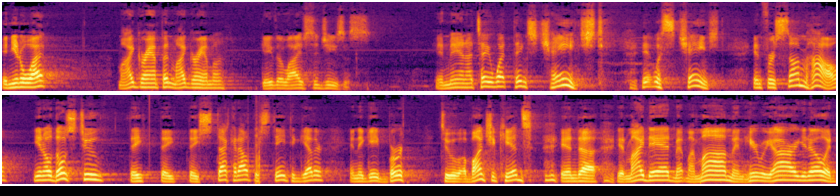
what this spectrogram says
And you know what? My grandpa and my grandma gave their lives to Jesus. And man, I tell you what, things changed. It was changed. And for somehow, you know, those two, they, they, they stuck it out, they stayed together, and they gave birth to a bunch of kids, and uh, and my dad met my mom, and here we are, you know, and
